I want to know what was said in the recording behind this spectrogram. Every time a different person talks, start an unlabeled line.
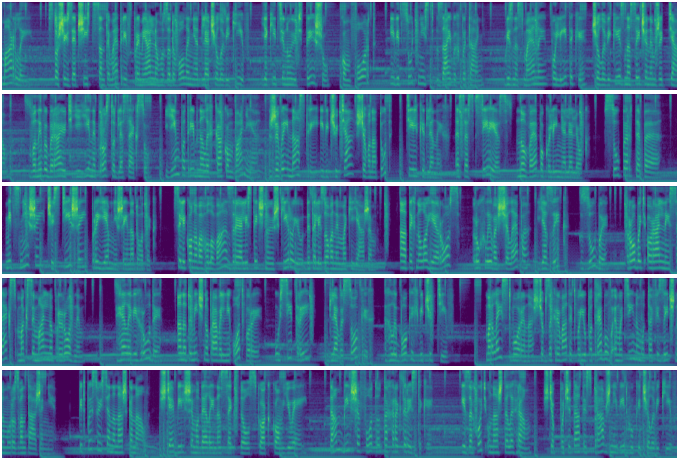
Марлей 166 сантиметрів преміального задоволення для чоловіків, які цінують тишу, комфорт і відсутність зайвих питань. Бізнесмени, політики, чоловіки з насиченим життям. Вони вибирають її не просто для сексу. Їм потрібна легка компанія, живий настрій і відчуття, що вона тут тільки для них. SS Sirius – нове покоління ляльок. Супер ТПЕ. Міцніший, чистіший, приємніший на дотик. Силіконова голова з реалістичною шкірою, деталізованим макіяжем. А технологія ROS – рухлива щелепа, язик, зуби робить оральний секс максимально природним. Гелеві груди, анатомічно правильні отвори усі три для високих, глибоких відчуттів. Марлей створена, щоб закривати твою потребу в емоційному та фізичному розвантаженні. Підписуйся на наш канал. Ще більше моделей на sexdolls.com.ua. Там більше фото та характеристики. І заходь у наш телеграм, щоб почитати справжні відгуки чоловіків.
